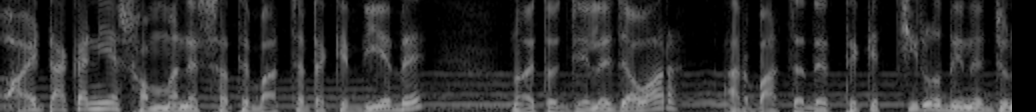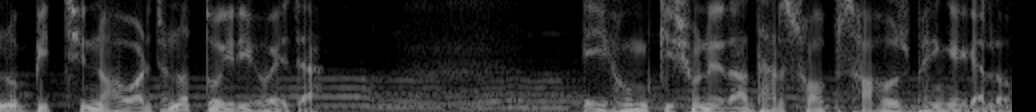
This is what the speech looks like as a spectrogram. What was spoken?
হয় টাকা নিয়ে সম্মানের সাথে বাচ্চাটাকে দিয়ে দে, নয়তো জেলে যাওয়ার আর বাচ্চাদের থেকে চিরদিনের জন্য বিচ্ছিন্ন হওয়ার জন্য তৈরি হয়ে যা। এই হুমকি শুনে রাধার সব সাহস ভেঙে গেল।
